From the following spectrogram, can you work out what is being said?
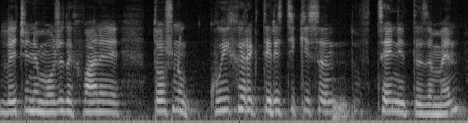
Вече не може да хване точно кои характеристики са в цените за мен.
